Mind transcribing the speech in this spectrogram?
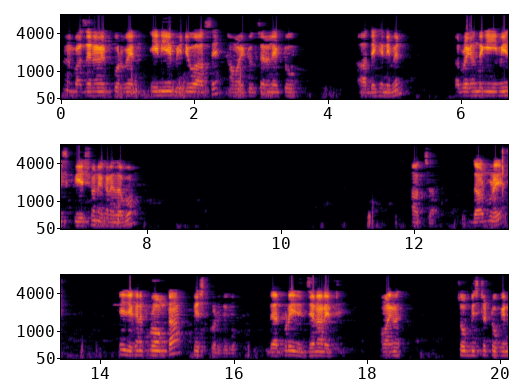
হ্যাঁ, বা জেনারেট করবেন এই নিয়ে ভিডিও আছে আমার ইউটিউব চ্যানেলে একটু দেখে নেবেন। তারপর এখান থেকে ইমেজ ক্রিয়েশন এখানে যাব। আচ্ছা তারপরে এই যেখানে প্রমটা পেস্ট করে দেব। দেওয়ার পরে এই যে জেনারেট আমার এখানে চব্বিশটা টোকেন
